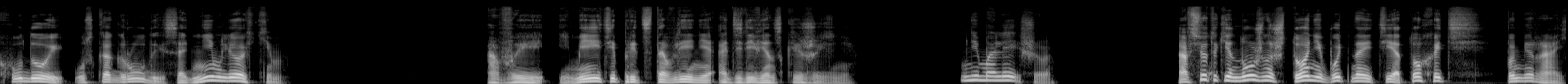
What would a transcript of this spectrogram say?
худой, узкогрудый, с одним легким. А вы имеете представление о деревенской жизни? Ни малейшего. А все-таки нужно что-нибудь найти, а то хоть помирай.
